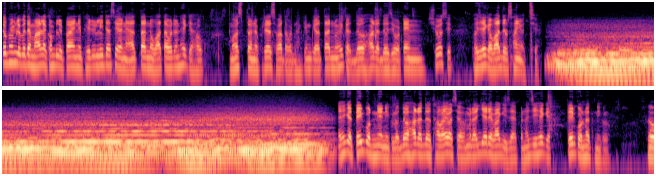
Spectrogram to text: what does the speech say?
તો ફેમિલી બધા માલે કમ્પ્લીટ પાઈને ફેરવી લીધા છે અને અત્યારનું વાતાવરણ છે કે હાવ મસ્ત અને ફ્રેશ વાતાવરણ કેમ કે અત્યારનું છે કે દસ સાડા દસ જેવો ટાઈમ શો છે. પછી છે કે વાદળ સાયો જ છે. કે તેરકોટ નહીં નીકળો દસ સાડા દસ થવા આવ્યા છે. હમણાં અગિયારે વાગી જાય પણ હજી છે કે તેરકોટ નથી નીકળો લો.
